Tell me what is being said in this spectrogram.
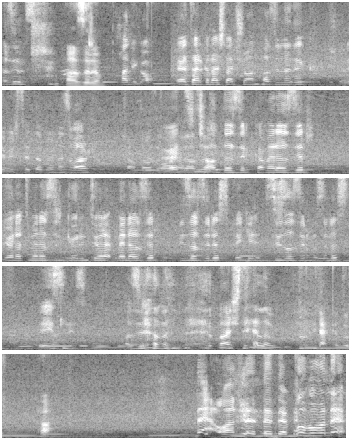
Hazır mısın? Hazırım. Hadi go. Evet arkadaşlar şu an hazırladık. Şöyle bir setup'ımız var. Çanta hazır. Evet çanta hazır, kamera hazır. Yönetmen hazır, görüntü yönetmeni hazır. Biz hazırız. Peki siz hazır mısınız? Değilsiniz. Hazır olun. Başlayalım. Dur bir dakika dur. Ha. Ne ne ne ne bu bu bu ne?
